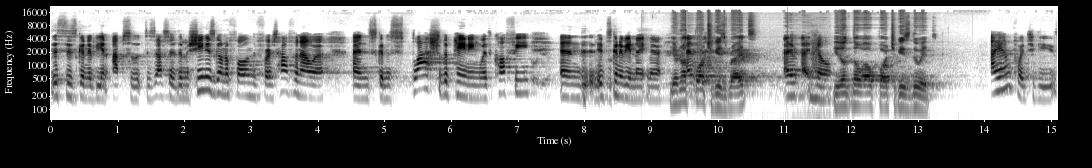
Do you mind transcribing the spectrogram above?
this is going to be an absolute disaster. The machine is going to fall in the first half an hour, and it's going to splash the painting with coffee, and it's going to be a nightmare. You're not And Portuguese, right? I, I know. You don't know how Portuguese do it. I am Portuguese.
